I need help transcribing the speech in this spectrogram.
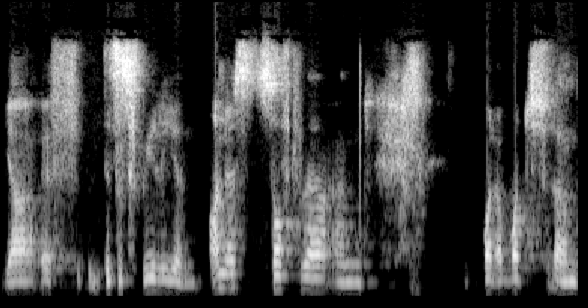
yeah, if this is really an honest software and what what um,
